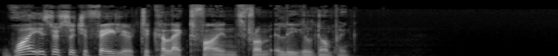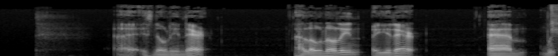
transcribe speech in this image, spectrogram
why is there such a failure to collect fines from illegal dumping? Uh, is Noeline there? Hello, Noeline, are you there? Um, we,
